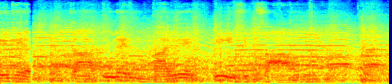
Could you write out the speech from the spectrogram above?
รศรีเฮอริเทจจากผู้เล่นหมายเลข 23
